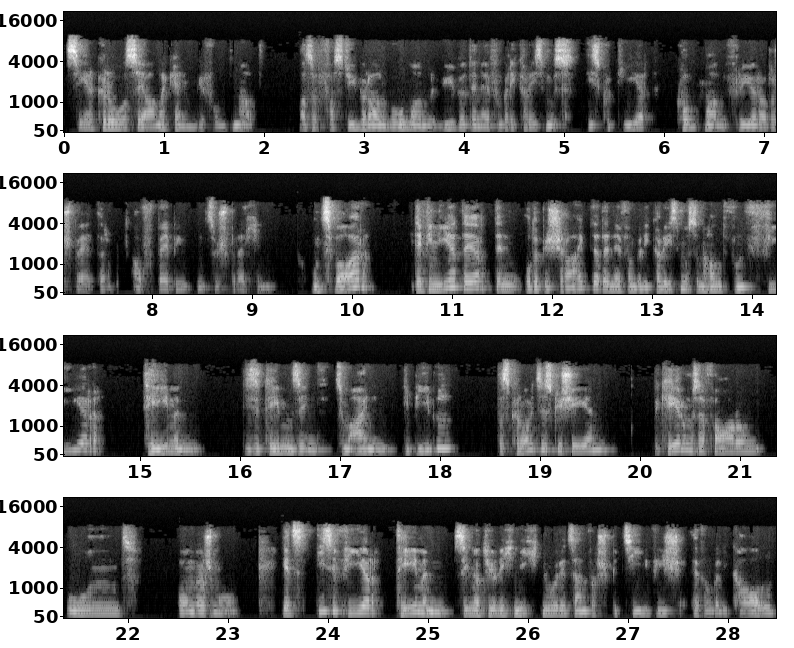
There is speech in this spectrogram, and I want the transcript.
sehr große Anerkennung gefunden hat. Also fast überall, wo man über den Evangelikalismus diskutiert, kommt man früher oder später auf Babington zu sprechen. Und zwar definiert er den oder beschreibt er den Evangelikalismus anhand von vier Themen. Diese Themen sind zum einen die Bibel, das Kreuzesgeschehen, Bekehrungserfahrung und Engagement. Jetzt diese vier Themen sind natürlich nicht nur jetzt einfach spezifisch evangelikal.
